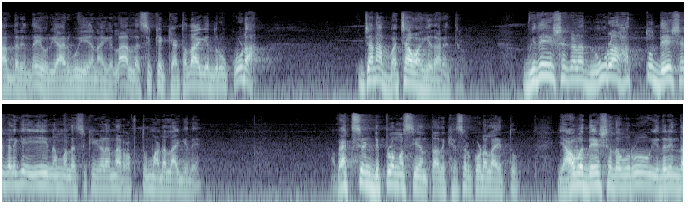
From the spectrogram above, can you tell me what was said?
ಆದ್ದರಿಂದ ಇವ್ರು ಯಾರಿಗೂ ಏನಾಗಿಲ್ಲ. ಲಸಿಕೆ ಕೆಟ್ಟದಾಗಿದ್ದರೂ ಕೂಡ ಜನ ಬಚಾವಾಗಿದ್ದಾರೆ ಅಂತೇಳಿ ವಿದೇಶಗಳ ನೂರ ಹತ್ತು ದೇಶಗಳಿಗೆ ಈ ನಮ್ಮ ಲಸಿಕೆಗಳನ್ನು ರಫ್ತು ಮಾಡಲಾಗಿದೆ. ವ್ಯಾಕ್ಸಿನ್ ಡಿಪ್ಲೊಮಸಿ ಅಂತ ಅದಕ್ಕೆ ಹೆಸರು ಕೊಡಲಾಯಿತು. ಯಾವ ದೇಶದವರು ಇದರಿಂದ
